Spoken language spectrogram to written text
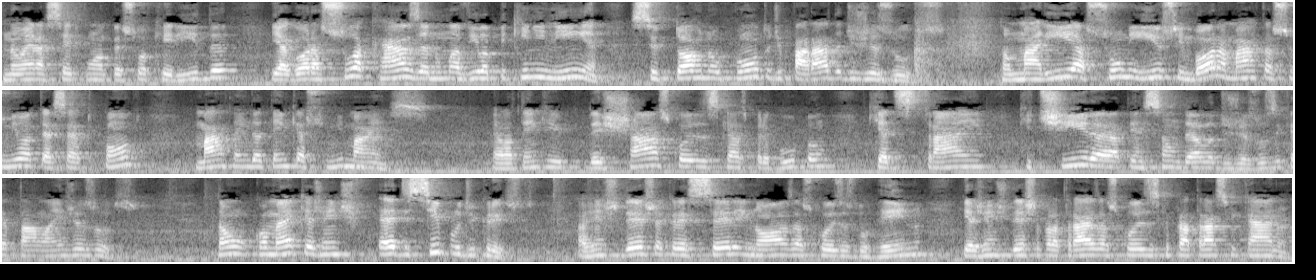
não era aceito como uma pessoa querida, e agora a sua casa, numa vila pequenininha, se torna o ponto de parada de Jesus. Então Maria assume isso, embora Marta assumiu até certo ponto, Marta ainda tem que assumir mais ela tem que deixar as coisas que as preocupam, que a distraem, que tira a atenção dela de Jesus e que está lá em Jesus. Então, como é que a gente é discípulo de Cristo? A gente deixa crescer em nós as coisas do reino e a gente deixa para trás as coisas que para trás ficaram.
